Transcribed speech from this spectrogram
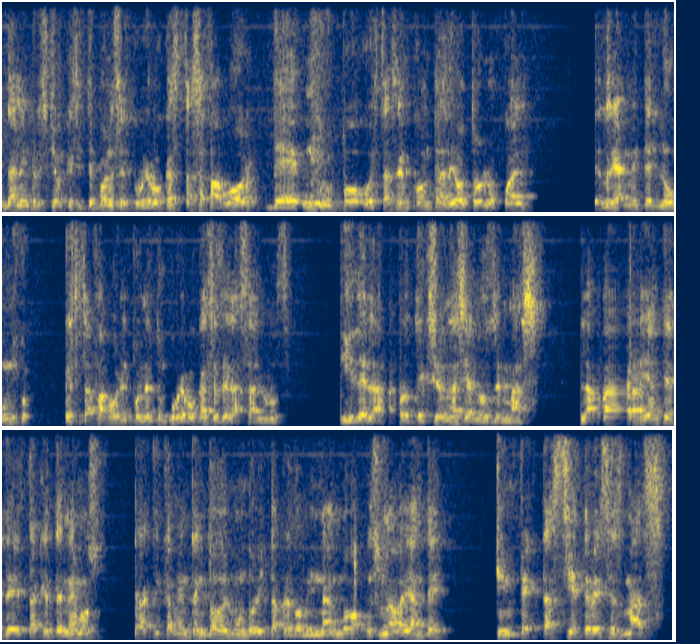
da la impresión que si te pones el cubrebocas estás a favor de un grupo o estás en contra de otro, lo cual realmente lo único que está a favor de ponerte un cubrebocas es de la salud y de la protección hacia los demás. La variante Delta que tenemos prácticamente en todo el mundo ahorita predominando es una variante que infecta siete veces más.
